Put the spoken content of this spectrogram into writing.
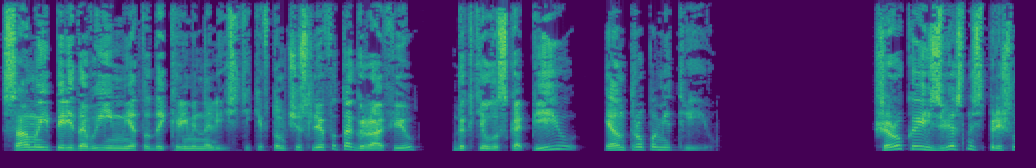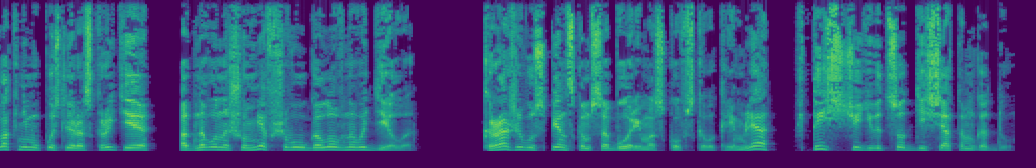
самые передовые методы криминалистики, в том числе фотографию, дактилоскопию и антропометрию. Широкая известность пришла к нему после раскрытия одного нашумевшего уголовного дела, кражи в Успенском соборе Московского Кремля в 1910 году.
